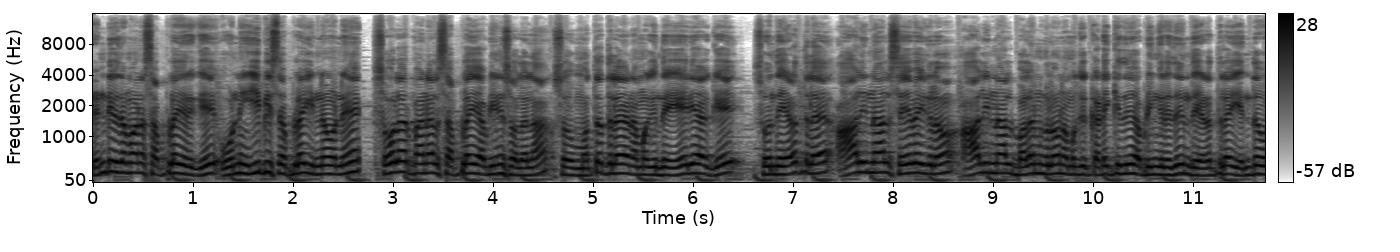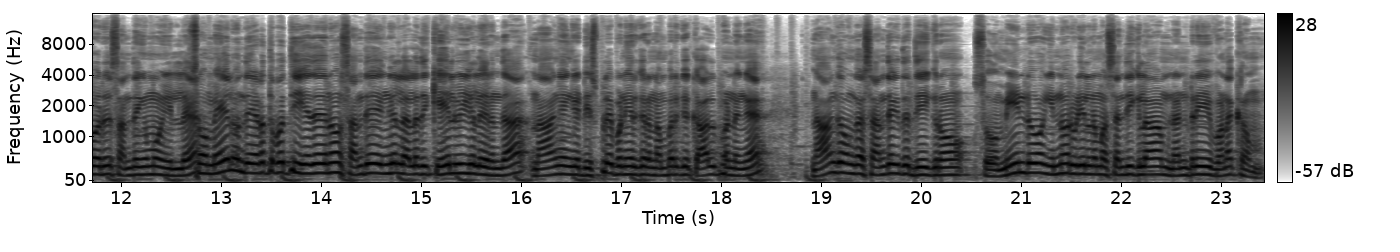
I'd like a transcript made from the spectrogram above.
ரெண்டு விதமான சப்ளை இருக்குது ஒன்று இபி சப்ளை இன்னொன்று சோலார் பேனல் சப்ளை அப்படின்னு சொல்லலாம். ஸோ மொத்தத்தில் நமக்கு இந்த ஏரியாவுக்கு ஸோ இந்த இடத்துல ஆளினால் சேவைகளும் ஆளினால் பலன்களும் நமக்கு கிடைக்குது அப்படிங்கிறது இந்த இடத்துல எந்த ஒரு சந்தேகமும் இல்லை. ஸோ மேலும் இந்த இடத்த பற்றி ஏதேனும் சந்தேகங்கள் அல்லது கேள்விகள் இருந்தால் நாங்கள் இங்கே டிஸ்ப்ளே பண்ணியிருக்கிற நம்பருக்கு கால் பண்ணுங்கள் நாங்கள் உங்கள் சந்தேகத்தை தீர்க்கிறோம். ஸோ மீண்டும் இன்னொரு வீடியோவில் நம்ம சந்திக்கலாம். நன்றி வணக்கம்.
